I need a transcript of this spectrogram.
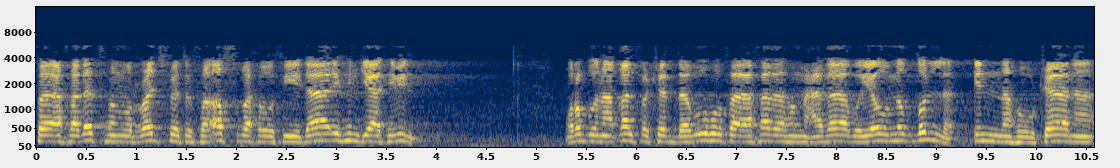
فأخذتهم الرجفة فأصبحوا في دارهم جاثمين. وربنا قال فكذبوه فأخذهم عذاب يوم الظل إنه كان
